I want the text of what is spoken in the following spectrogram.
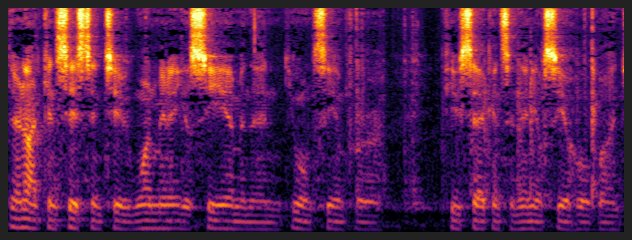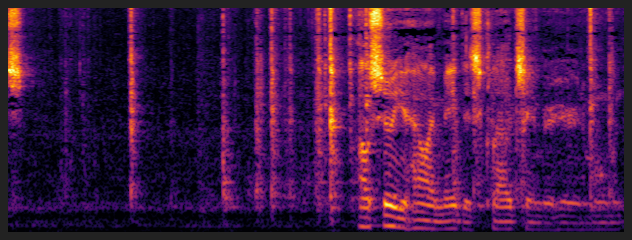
They're not consistent too. One minute you'll see them and then you won't see them for a few seconds and then you'll see a whole bunch. I'll show you how I made this cloud chamber here in a moment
